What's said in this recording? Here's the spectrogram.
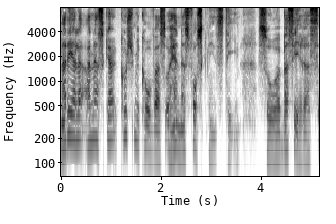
När det gäller Aneska Kushmikovas och hennes forskningsteam så baseras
